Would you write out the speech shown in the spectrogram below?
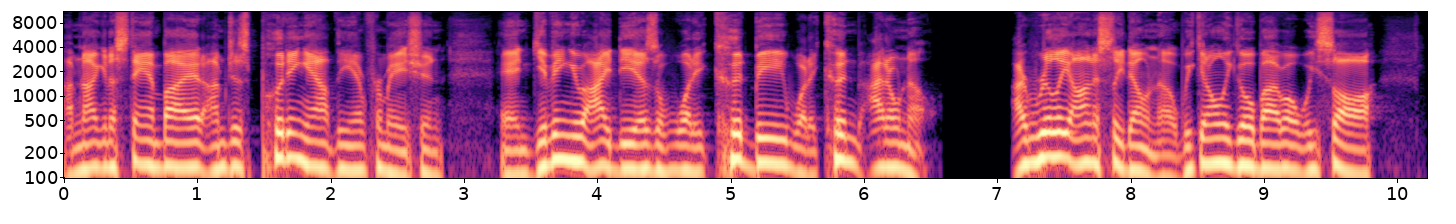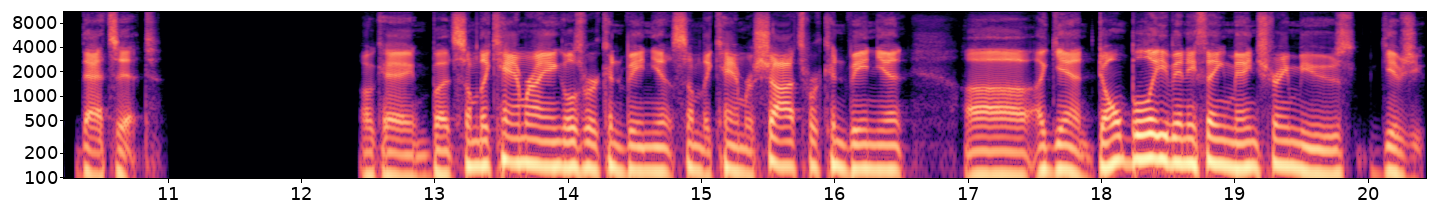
I'm not going to stand by it. I'm just putting out the information and giving you ideas of what it could be, what it couldn't. I don't know. I really honestly don't know. We can only go by what we saw. That's it. Okay. But some of the camera angles were convenient, some of the camera shots were convenient. Uh, again, don't believe anything mainstream news gives you.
